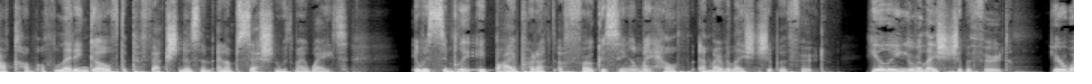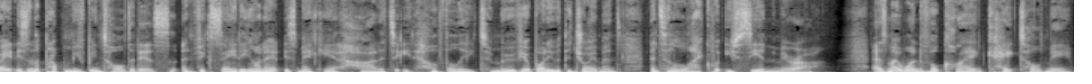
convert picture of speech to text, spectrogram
outcome of letting go of the perfectionism and obsession with my weight. It was simply a byproduct of focusing on my health and my relationship with food. Healing your relationship with food. Your weight isn't the problem you've been told it is, and fixating on it is making it harder to eat healthily, to move your body with enjoyment, and to like what you see in the mirror. As my wonderful client Kate told me,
